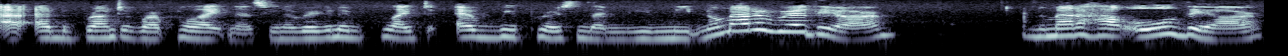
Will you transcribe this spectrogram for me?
at, at the brunt of our politeness. You know, we're going to be polite to every person that we meet, no matter where they are, no matter how old they are,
